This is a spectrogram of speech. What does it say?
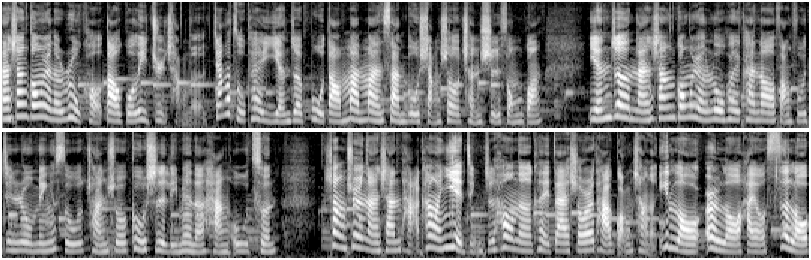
南山公园的入口到国立剧场了，家族可以沿着步道慢慢散步，享受城市风光。沿着南山公园路会看到仿佛进入民俗传说故事里面的韩屋村。上去南山塔看完夜景之后呢，可以在首尔塔广场的一楼、二楼还有四楼，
